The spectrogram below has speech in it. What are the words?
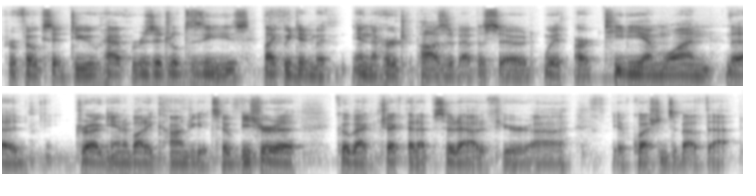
for folks that do have residual disease, like we did with in the HER2 positive episode with our TDM1, the drug antibody conjugate. So be sure to go back and check that episode out if you're uh, you have questions about that.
